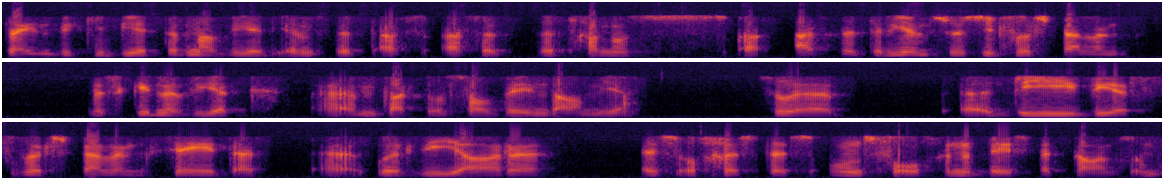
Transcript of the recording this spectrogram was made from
klein bietjie beter maar weer eens dit as as dit dit gaan ons as dit reën soos die voorstelling miskien 'n week um, wat ons sal wen daarmee. So uh, die weervoorspelling sê dat uh, oor die jare is Augustus ons volgende beste kans om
